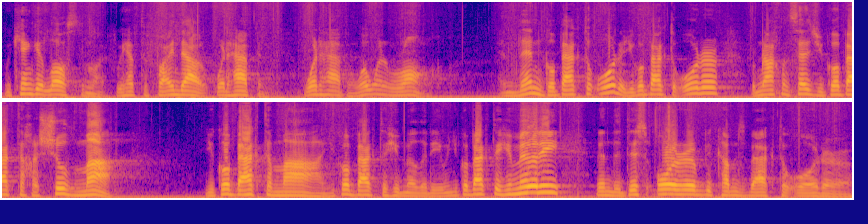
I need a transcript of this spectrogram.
We can't get lost in life. We have to find out what happened. What happened? What went wrong? And then go back to order. You go back to order. From Nachman says you go back to Chashuv Ma. You go back to Ma. You go back to humility. When you go back to humility, then the disorder becomes back to order.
